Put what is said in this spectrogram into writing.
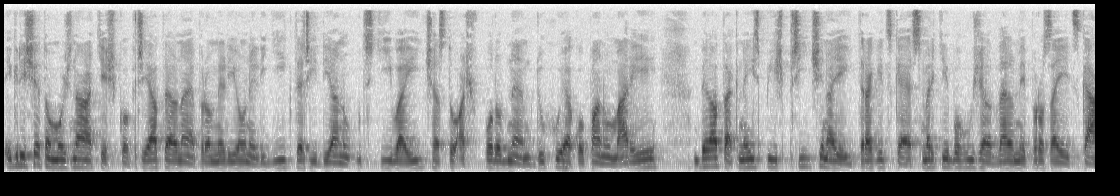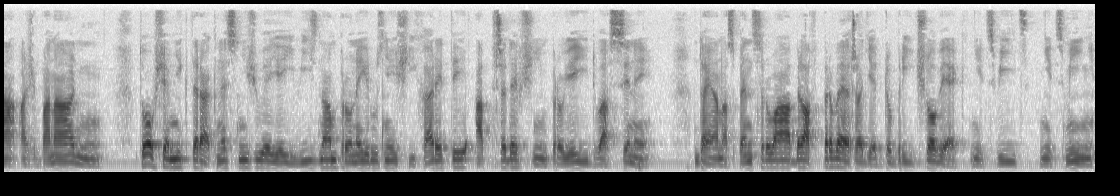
I když je to možná těžko přijatelné pro miliony lidí, kteří Dianu uctívají, často až v podobném duchu jako panu Marii, byla tak nejspíš příčina její tragické smrti bohužel velmi prozaická až banální. To ovšem nikterak nesnižuje její význam pro nejrůznější charity a především pro její dva syny. Diana Spencerová byla v prvé řadě dobrý člověk, nic víc, nic míň,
